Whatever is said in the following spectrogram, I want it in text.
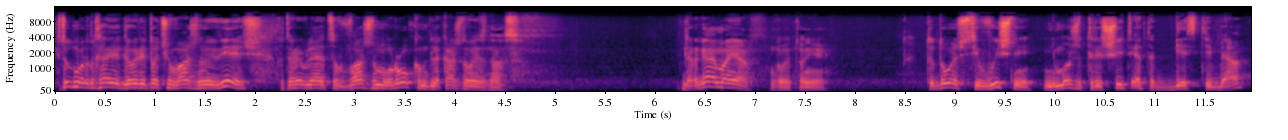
И тут Мордыхай говорит очень важную вещь, которая является важным уроком для каждого из нас – Дорогая моя, говорит он ей, ты думаешь, Всевышний не может решить это без тебя?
